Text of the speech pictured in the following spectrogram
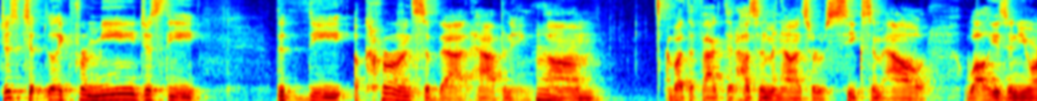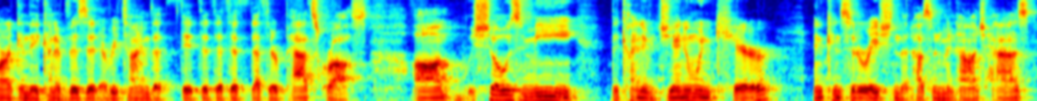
just to, like for me, just the the the occurrence of that happening. Hmm. Um, about the fact that Hasan Minhaj sort of seeks him out while he's in New York, and they kind of visit every time that they, that, that, that, that, their paths cross, um, shows me the kind of genuine care and consideration that Hasan Minhaj has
